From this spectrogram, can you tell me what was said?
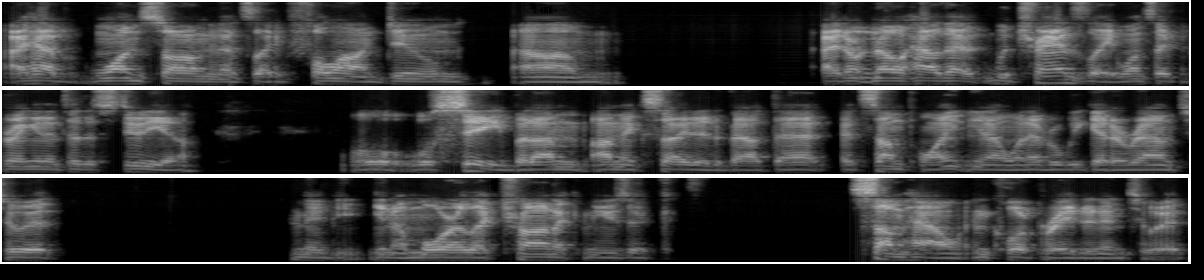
I have one song that's like full on doom. Um, I don't know how that would translate once I bring it into the studio. We'll we'll see, but I'm I'm excited about that at some point. You know, whenever we get around to it, maybe you know more electronic music somehow incorporated into it.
